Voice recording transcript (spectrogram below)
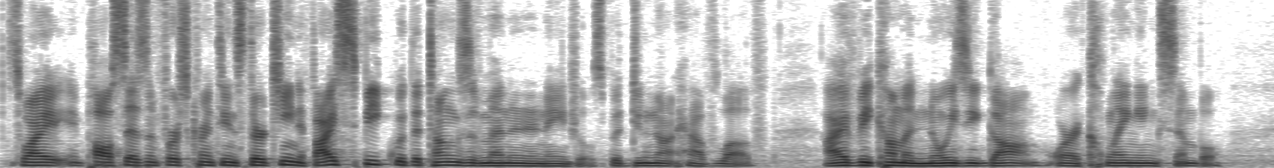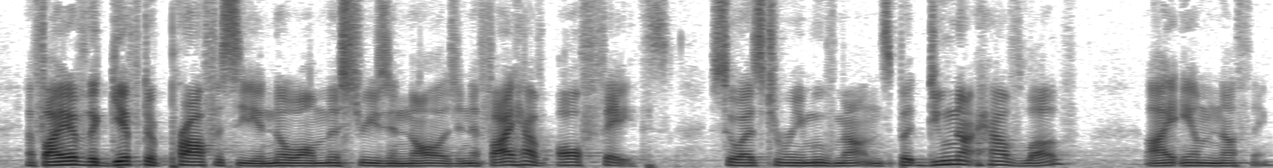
That's why Paul says in 1 Corinthians 13 if I speak with the tongues of men and angels, but do not have love, I have become a noisy gong or a clanging cymbal. If I have the gift of prophecy and know all mysteries and knowledge, and if I have all faiths so as to remove mountains, but do not have love, I am nothing.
